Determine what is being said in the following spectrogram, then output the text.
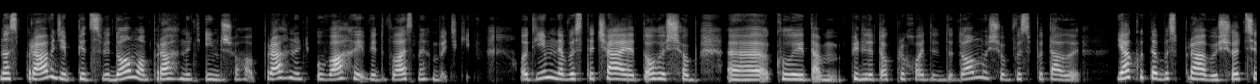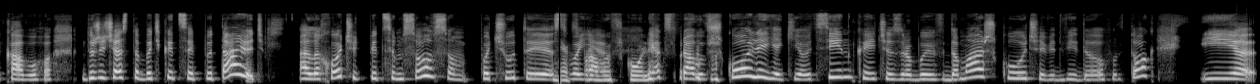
насправді підсвідомо прагнуть іншого, прагнуть уваги від власних батьків. От їм не вистачає того, щоб е, коли там підліток приходить додому, щоб ви спитали. Як у тебе справи, що цікавого? Дуже часто батьки це питають, але хочуть під цим соусом почути Як своє. справи в школі. Як справи в школі, які оцінки, чи зробив домашку, чи відвідав гурток. І е,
